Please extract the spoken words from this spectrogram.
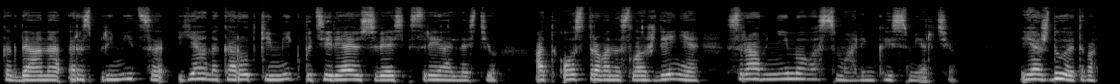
Когда она распрямится, я на короткий миг потеряю связь с реальностью. От острого наслаждения, сравнимого с маленькой смертью. Я жду этого.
